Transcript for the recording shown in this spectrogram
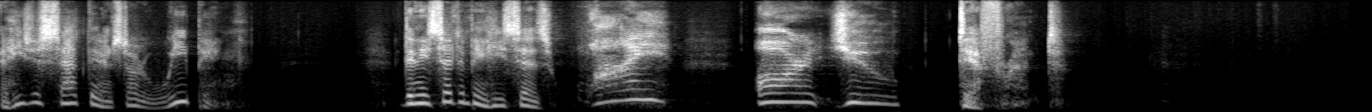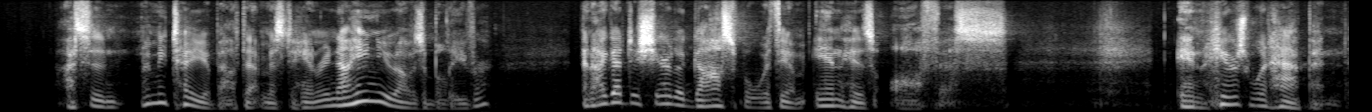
And he just sat there and started weeping. Then he said to me, He says, Why are you different? I said, Let me tell you about that, Mr. Henry. Now, he knew I was a believer, and I got to share the gospel with him in his office. And here's what happened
